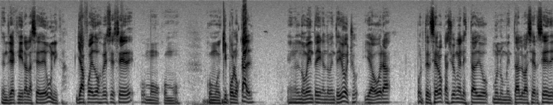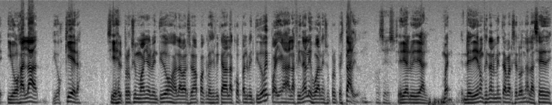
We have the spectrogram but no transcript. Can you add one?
tendría que ir a la sede única. Ya fue dos veces sede como, como, como equipo local, en el 90 y en el 98, y ahora por tercera ocasión el Estadio Monumental va a ser sede, y ojalá, Dios quiera, si es el próximo año el 22, ojalá Barcelona pueda clasificar a la Copa el 22 y pueda llegar a la final y jugar en su propio estadio. ¿no? Así es. Sería lo ideal. Bueno, le dieron finalmente a Barcelona la sede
